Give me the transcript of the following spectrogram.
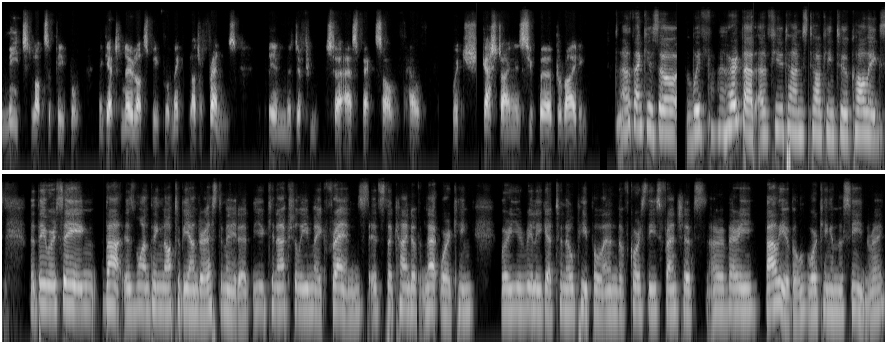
meet lots of people and get to know lots of people, make a lot of friends in the different uh, aspects of health which Gastein is superb providing. Oh, thank you. So we've heard that a few times talking to colleagues that they were saying that is one thing not to be underestimated. You can actually make friends. It's the kind of networking where you really get to know people. And of course, these friendships are very valuable working in the scene, right?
